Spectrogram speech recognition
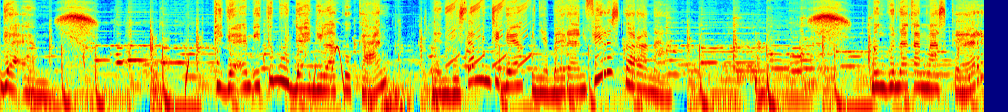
3M 3M itu mudah dilakukan dan bisa mencegah penyebaran virus corona. Menggunakan masker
